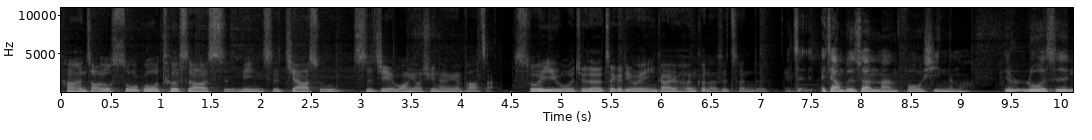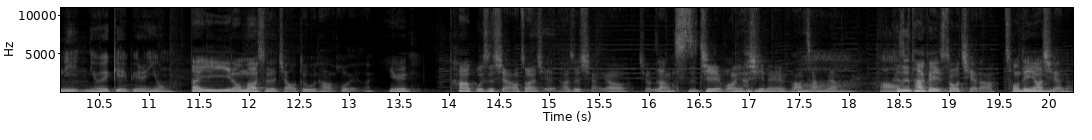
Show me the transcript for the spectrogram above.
他很早就说过，特斯拉的使命是加速世界往永续能源发展，所以我觉得这个留言应该很可能是真的。这诶这样不是算蛮佛心的吗？如如果是你，你会给别人用吗？但以 Elon Musk 的角度，他会啊，因为他不是想要赚钱，他是想要就让世界往游戏能源发展这样。啊，可是他可以收钱啊，充电要钱啊。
